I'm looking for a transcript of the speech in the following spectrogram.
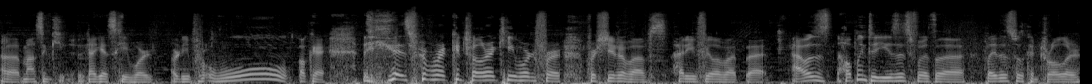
uh, mouse and key I guess keyboard, or do you? Pre- Ooh, okay. Do you guys prefer controller or keyboard for for shoot 'em ups? How do you feel about that? I was hoping to use this with uh play this with controller,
